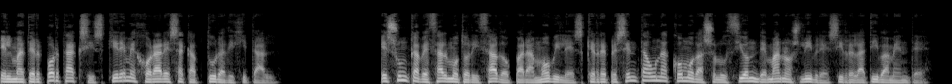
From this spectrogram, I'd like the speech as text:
el Matterport Axis quiere mejorar esa captura digital. Es un cabezal motorizado para móviles que representa una cómoda solución de manos libres y relativamente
